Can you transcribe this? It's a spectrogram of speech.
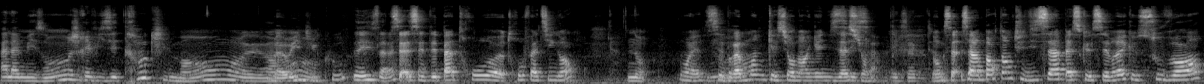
à la maison, je révisais tranquillement. Bah oui, du coup. Ça, C'était pas trop, trop fatigant? Non, Ouais, c'est Non. vraiment une question c'est d'organisation. ça, exactement. Donc c'est important que tu dises ça parce que c'est vrai que souvent,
